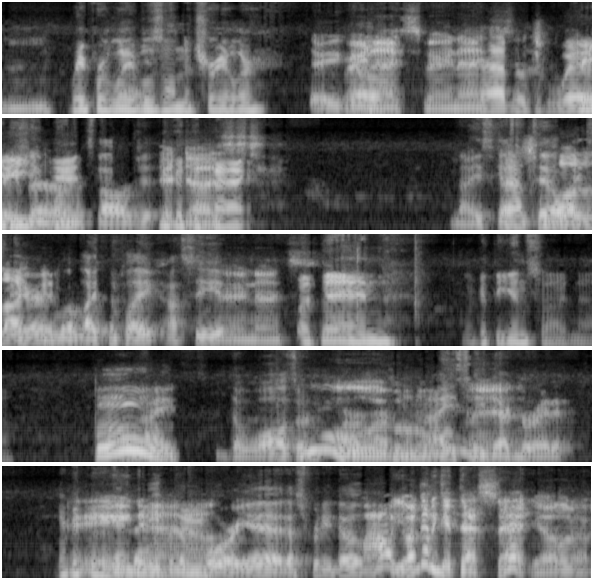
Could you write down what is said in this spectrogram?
Mhm. Reprolabels on the trailer. There you go. Very go. nice. Very nice. That looks way Pretty There's better. good. nostalgia. It at back. does. Nice. Got That's some tail lights like there. it. A little license plate. I see it. Very nice. But then, look at the inside now. Oh, Boom. nice. The walls are, Ooh, are- are hold on, nicely man. decorated. Look at Hey, And even the floor. Yeah, that's pretty dope. Wow, y'all gotta get that set, yo. The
